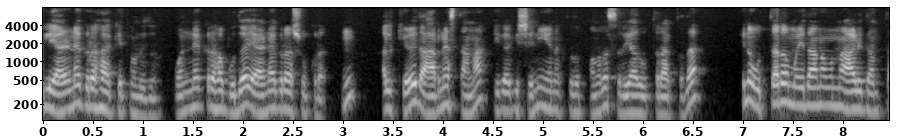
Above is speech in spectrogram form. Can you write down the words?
ಇಲ್ಲಿ ಎರಡನೇ ಗ್ರಹ ಹಾಕೈತೆ ನೋಡಿದ್ದು ಒಂದನೇ ಗ್ರಹ ಬುಧ, ಎರಡನೇ ಗ್ರಹ ಶುಕ್ರ. ಹ್ಮ್? ಅಲ್ಲಿ ಕೇಳಿದ ಆರನೇ ಸ್ಥಾನ. ಹೀಗಾಗಿ ಶನಿ ಏನಾಗ್ತದಪ್ಪ ಅಂದ್ರೆ ಸರಿಯಾದ ಉತ್ತರ ಆಗ್ತದ. ಇನ್ನು ಉತ್ತರ ಮೈದಾನವನ್ನು ಆಳಿದಂತ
